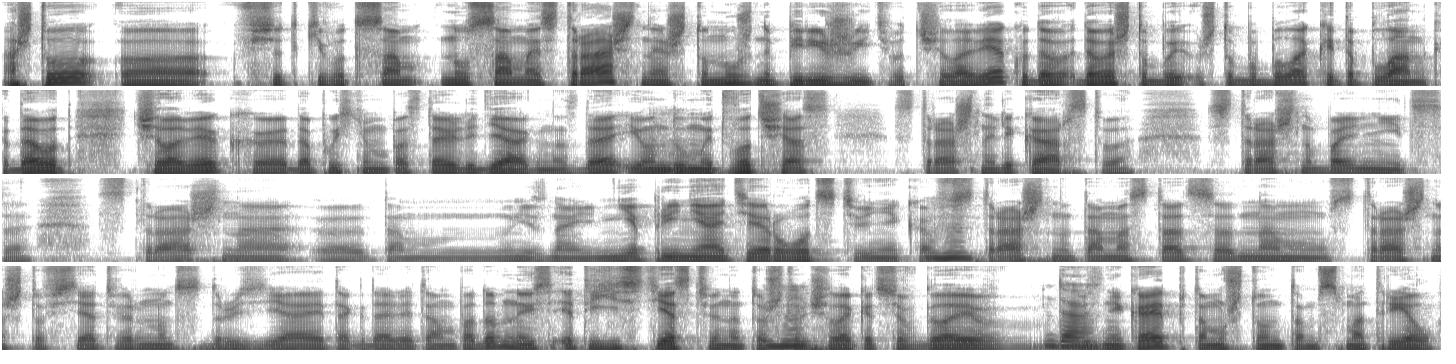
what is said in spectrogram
А что э, все-таки вот сам, ну, самое страшное, что нужно пережить вот человеку, давай, давай чтобы, чтобы была какая-то планка, да, вот человек, э, допустим, поставили диагноз, да, и он Мгм. думает, вот сейчас страшно лекарство, страшно больница, страшно, э, там, ну, не знаю, непринятие родственников, Мгм. страшно там остаться одному, страшно, что все отвернутся друзья и так далее и тому подобное. И Это естественно, то, что Мгм. у человека все в голове Да. возникает, потому что он там смотрел,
